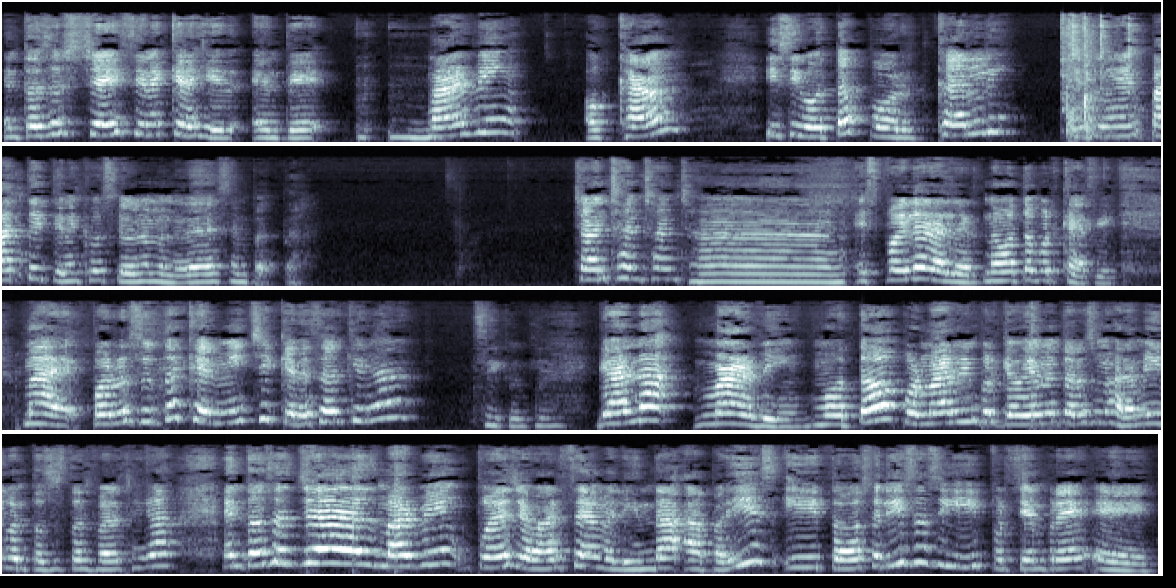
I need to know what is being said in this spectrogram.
Entonces Chase tiene que elegir entre Marvin o Cam. Y si vota por Carly, es un empate y tiene que buscar una manera de desempatar. Chan, chan, chan, chan. Spoiler alert, no voto por Carly. Mae, pues resulta que el Michi, ¿quieres saber quién gana? Sí, ¿con quién? Gana Marvin. Votó por Marvin porque obviamente era su mejor amigo, entonces todos para chingar. Entonces, yes, Marvin puede llevarse a Melinda a París y todos felices y por siempre eh,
